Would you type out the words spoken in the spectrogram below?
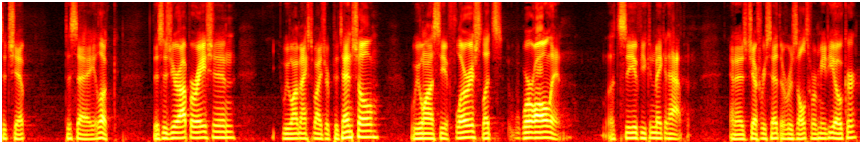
to Chip to say, look, this is your operation. We want to maximize your potential. We want to see it flourish. Let's we're all in. Let's see if you can make it happen. And as Jeffrey said, the results were mediocre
